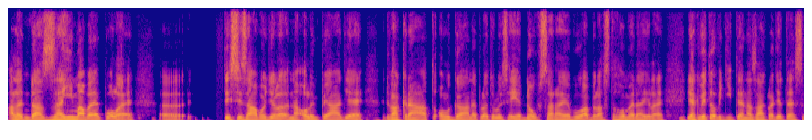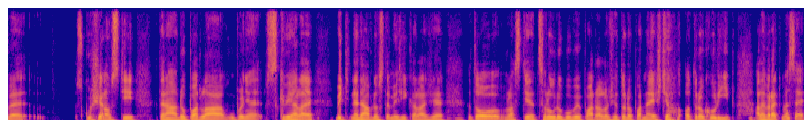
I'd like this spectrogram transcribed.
ale na zajímavé pole. Eh, ty jsi závodil na olympiádě dvakrát, Olga nepletuli se jednou v Sarajevu a byla z toho medaile. Jak vy to vidíte na základě té své zkušenosti, která dopadla úplně skvěle. Byť nedávno jste mi říkala, že to vlastně celou dobu vypadalo, že to dopadne ještě o trochu líp, ale vraťme se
